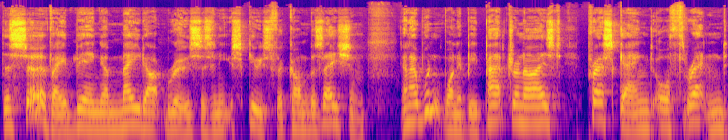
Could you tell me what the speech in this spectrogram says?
the survey being a made up ruse as an excuse for conversation. And I wouldn't want to be patronised, press ganged, or threatened,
